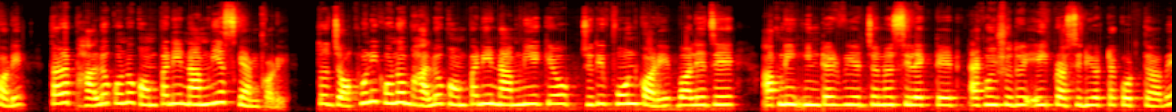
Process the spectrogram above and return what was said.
করে, তারা ভালো কোনো কোম্পানির নাম নিয়ে স্ক্যাম করে। তো যখনই কোনো ভালো কোম্পানির নাম নিয়ে কেউ যদি ফোন করে, বলে যে আপনি ইন্টারভিউয়ের জন্য সিলেক্টেড এখন শুধু এই প্রসিডিওরটা করতে হবে,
